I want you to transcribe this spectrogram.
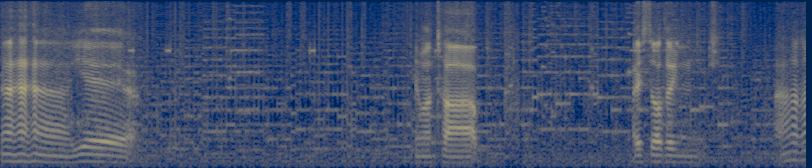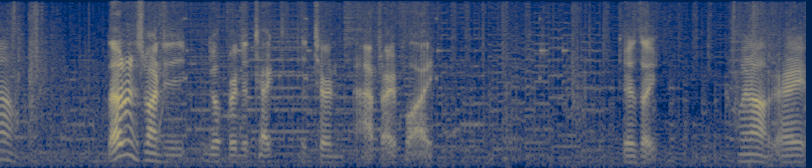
yeah. Him on top. I still think... I don't know. That would have been smart to go for detect the turn after I fly. Because, like, why not, right?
